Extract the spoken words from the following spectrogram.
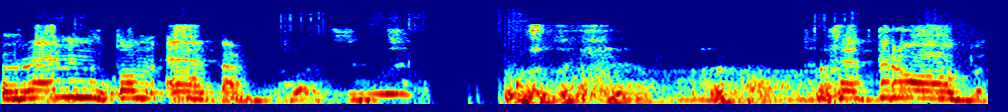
Ремінгтон Ета. Що таке? Це дроб.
